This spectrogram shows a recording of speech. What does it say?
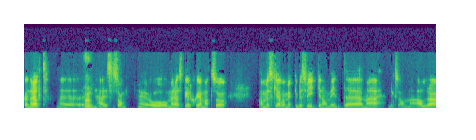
generellt mm. in här i säsong. och, och med det här spelschemat så ja, men ska jag vara mycket besviken om vi inte är med liksom allra,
